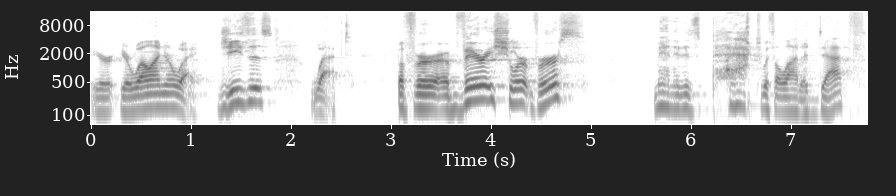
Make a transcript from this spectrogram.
You're, you're well on your way. Jesus wept. But for a very short verse, man, it is packed with a lot of depth,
